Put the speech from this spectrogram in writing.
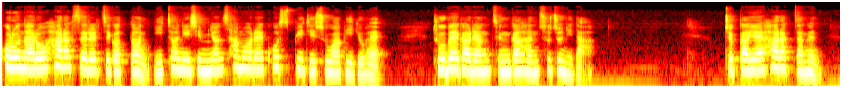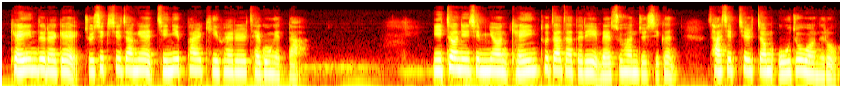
코로나로 하락세를 찍었던 2020년 3월의 코스피 지수와 비교해 두 배가량 증가한 수준이다. 주가의 하락장은 개인들에게 주식시장에 진입할 기회를 제공했다. 2020년 개인 투자자들이 매수한 주식은 47.5조 원으로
